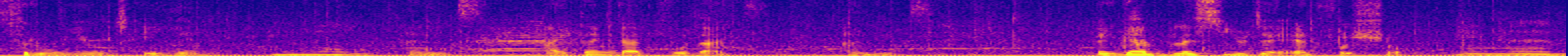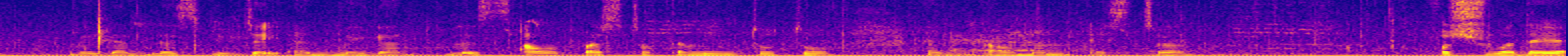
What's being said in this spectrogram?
through you, Jayen. And I thank God for that. And may God bless you, Jayen, for sure. amen May God bless you, Jay, and may God bless our pastor Camille Toto and our mom Esther. For sure, they,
